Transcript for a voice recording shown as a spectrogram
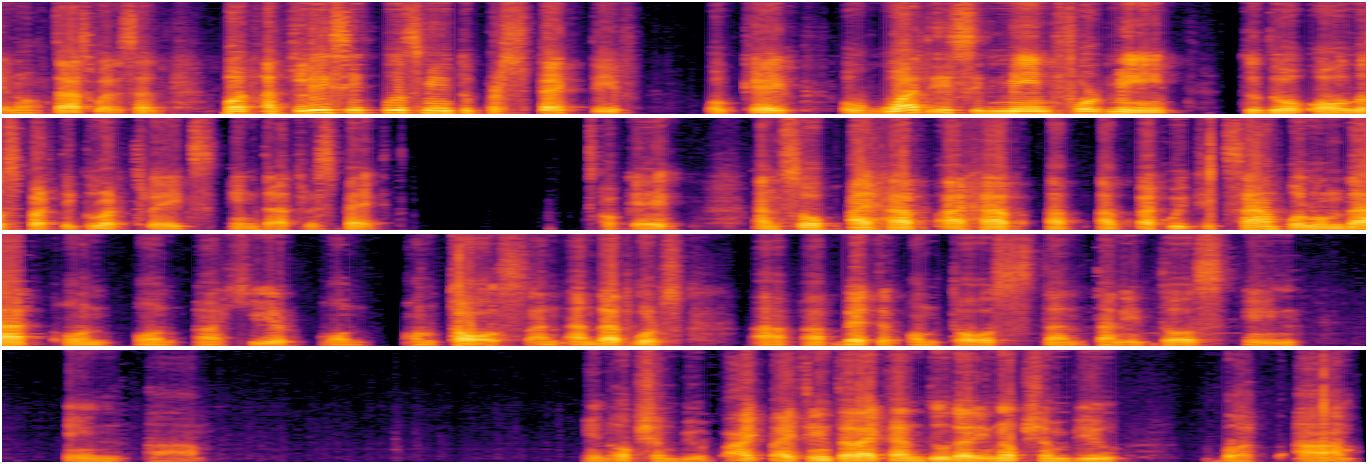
You know, that's what I said. But at least it puts me into perspective, okay, what does it mean for me to do all those particular trades in that respect? Okay, and so I have I have a, a, a quick example on that on on uh, here on on TOS, and and that works uh, uh, better on TOS than than it does in in um, in OptionVue. I, I think that I can do that in OptionVue, but um,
